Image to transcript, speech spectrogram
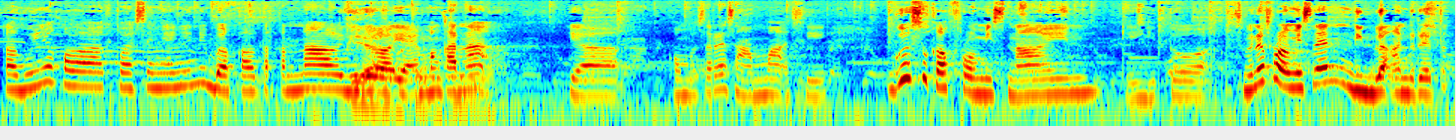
lagunya kalau Twice yang nyanyi ini bakal terkenal gitu Iya, loh ya betul, emang betul, karena ya komposernya sama sih. Gue suka Promise Nine kayak gitu. Sebenarnya Promise Nine dibilang underrated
